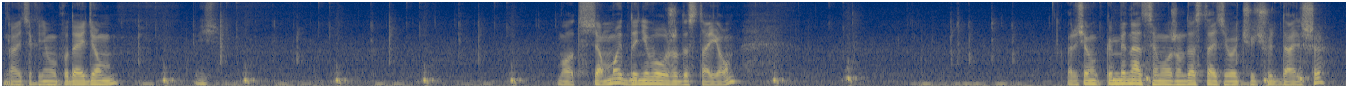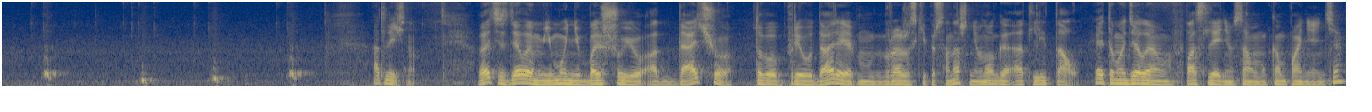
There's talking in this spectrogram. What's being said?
Давайте к нему подойдем. Вот, все, мы до него уже достаем. Причем комбинации можем достать его чуть-чуть дальше. Отлично. Давайте сделаем ему небольшую отдачу, чтобы при ударе вражеский персонаж немного отлетал. Это мы делаем в последнем самом компоненте.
